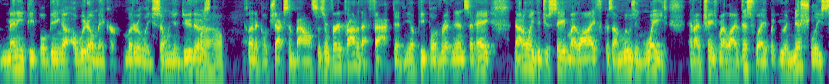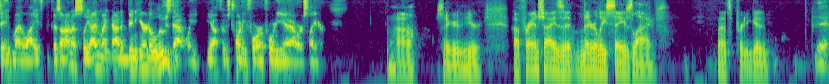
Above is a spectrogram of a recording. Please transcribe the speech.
many people being a, a widow maker, literally. So when you do those. Wow clinical checks and balances. We're very proud of that fact that you know people have written in and said, "Hey, not only did you save my life because I'm losing weight and I've changed my life this way, but you initially saved my life because honestly, I might not have been here to lose that weight, you know, if it was 24 or 48 hours later." Wow. So you're, you're a franchise that literally saves lives. That's pretty good. Yeah.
